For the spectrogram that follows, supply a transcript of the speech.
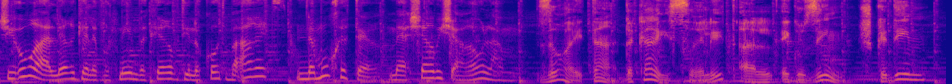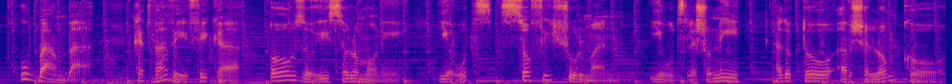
שיעור האלרגיה לבוטנים בקרב תינוקות בארץ נמוך יותר מאשר בשאר העולם. זו הייתה דקה ישראלית על אגוזים, שקדים ובמבה. כתבה והפיקה אור זוהי סולומוני. ייעוץ סופי שולמן. ייעוץ לשוני הדוקטור אבשלום קור.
